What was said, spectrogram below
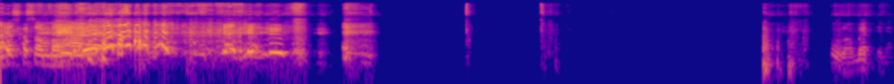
atas kesombongan ulah bet tidak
